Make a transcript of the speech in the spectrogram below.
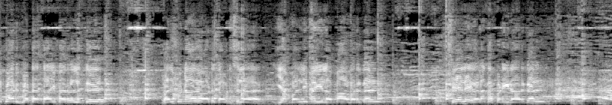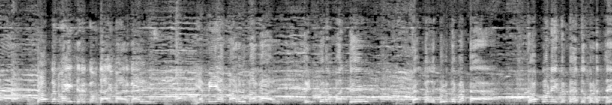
மலப்பாடி போட்ட தாய்மார்களுக்கு பதிமூணாவது வார்டு கவுன்சிலர் எம் வள்ளிமயில் அம்மா அவர்கள் சேலை வழங்கப்படுகிறார்கள். டோக்கன் வைத்திருக்கும் தாய்மார்கள் எம்இஎம் மருதுமகால் பின்புறம் வந்து தங்களுக்கு கொடுக்கப்பட்ட டோக்கனை கொண்டு வந்து கொடுத்து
